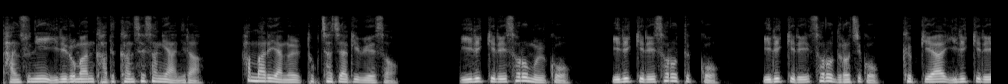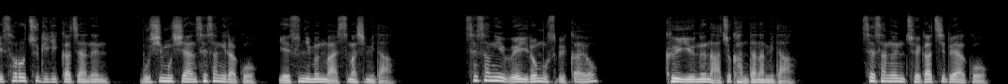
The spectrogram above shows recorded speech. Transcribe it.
단순히 이리로만 가득한 세상이 아니라 한 마리 양을 독차지하기 위해서 이리끼리 서로 물고 이리끼리 서로 뜯고 이리끼리 서로 늘어지고 급기야 이리끼리 서로 죽이기까지 하는 무시무시한 세상이라고 예수님은 말씀하십니다. 세상이 왜 이런 모습일까요? 그 이유는 아주 간단합니다. 세상은 죄가 지배하고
